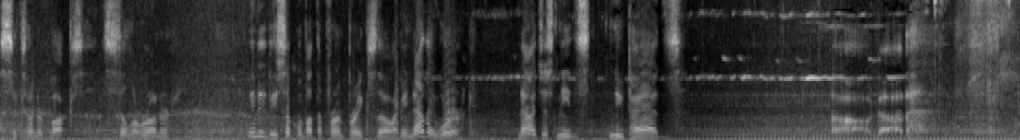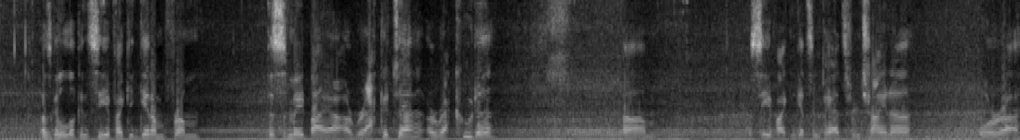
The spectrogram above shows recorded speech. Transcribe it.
600 bucks. Still a runner. Need to do something about the front brakes though. I mean, now they work. Now it just needs new pads. Oh God. I was gonna look and see if I could get them from this is made by uh, Rakuta or Rakuta. Um, see if I can get some pads from China or, uh,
